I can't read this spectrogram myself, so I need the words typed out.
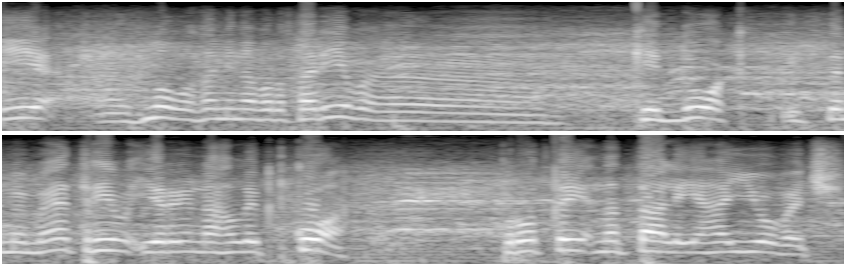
І е, знову заміна воротарів. е, Кидок із 7 метрів Ірина Глибко проти Наталії Гайович.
